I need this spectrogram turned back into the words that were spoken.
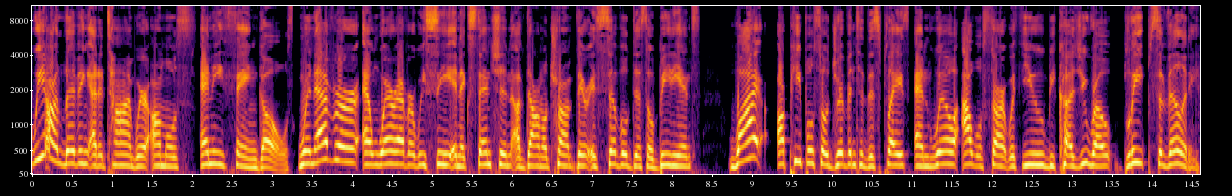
We are living at a time where almost anything goes. Whenever and wherever we see an extension of Donald Trump, there is civil disobedience. Why are people so driven to this place? And Will, I will start with you because you wrote Bleep Civility.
